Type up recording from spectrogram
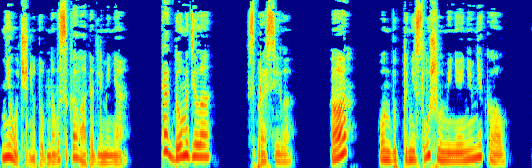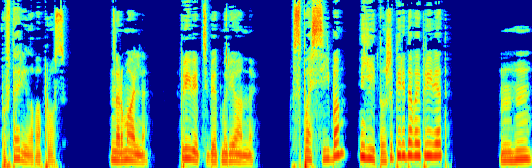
Не очень удобно, высоковато для меня. «Как дома дела?» — спросила. «А?» Он будто не слушал меня и не вникал. Повторила вопрос. «Нормально. Привет тебе от Марианны». «Спасибо. Ей тоже передавай привет». «Угу».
